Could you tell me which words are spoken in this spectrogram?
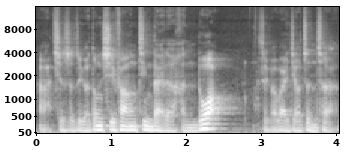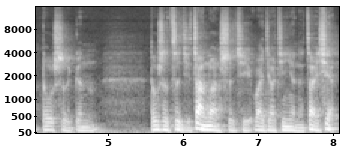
啊，其实这个东西方近代的很多这个外交政策都是跟都是自己战乱时期外交经验的再现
